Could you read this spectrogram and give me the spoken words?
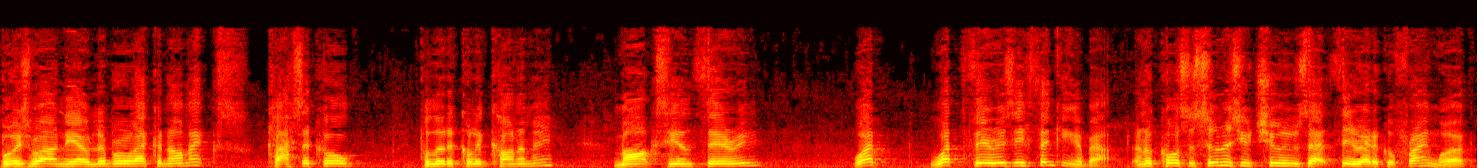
Bourgeois neoliberal economics? Classical political economy? Marxian theory? What, what theory is he thinking about? And of course, as soon as you choose that theoretical framework,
